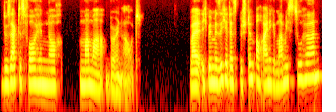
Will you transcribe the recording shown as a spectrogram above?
du sagtest vorhin noch, Mama-Burnout? Weil ich bin mir sicher, dass bestimmt auch einige Mamis zuhören.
